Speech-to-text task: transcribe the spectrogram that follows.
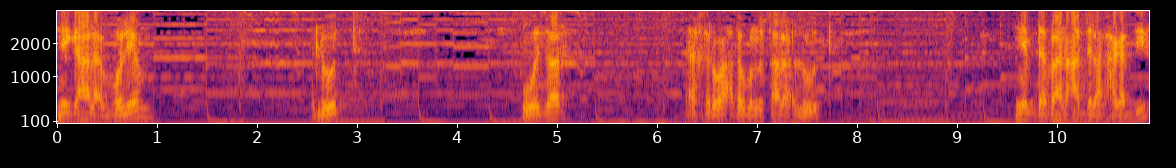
نيجي على volume load weather آخر واحدة وبندوس على load نبدأ بقى نعدل على الحاجات دي.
